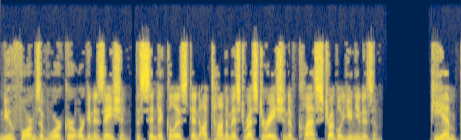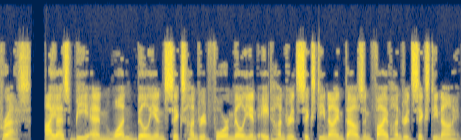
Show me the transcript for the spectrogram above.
New Forms of Worker Organization, The Syndicalist and Autonomist Restoration of Class Struggle Unionism. PM Press. ISBN 1604869569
